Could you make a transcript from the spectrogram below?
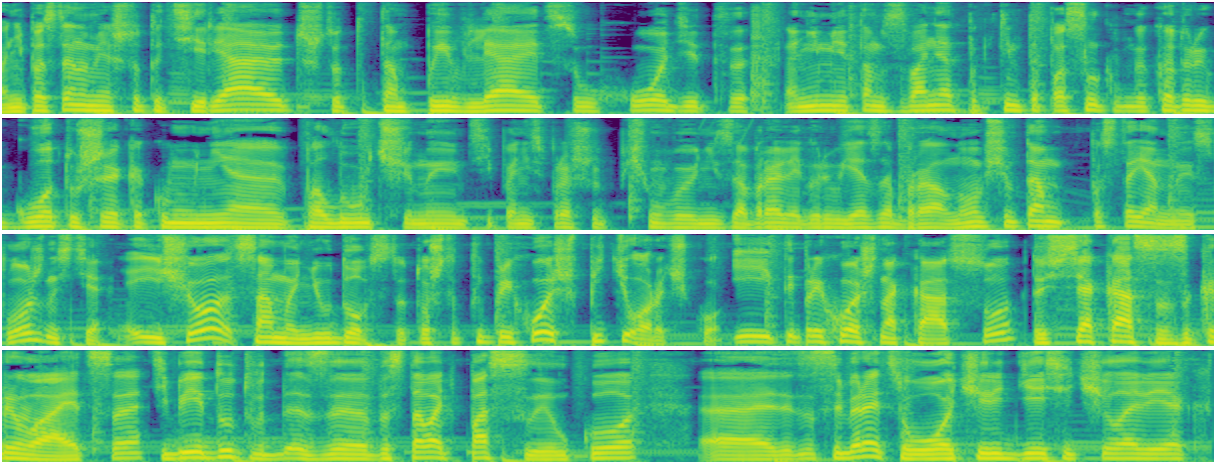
они постоянно у меня что-то теряют, что-то там появляется, уходит, они мне там звонят по каким-то посылкам, которые год уже как у меня получены, типа они спрашивают, почему вы ее не забрали, я говорю, я забрал. Ну, в общем, там постоянные сложности. И еще самое неудобство, то, что ты приходишь в пятерочку, и ты приходишь на кассу, то есть вся касса закрывается, тебе идут доставать посылку, э, собирается очередь 10 человек,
